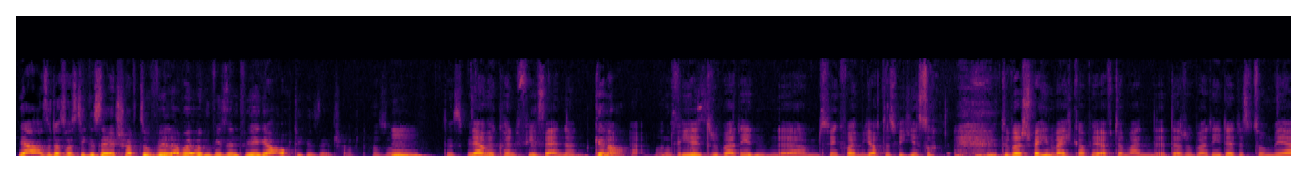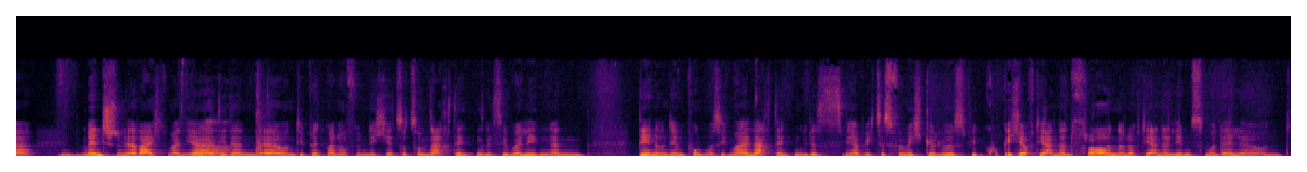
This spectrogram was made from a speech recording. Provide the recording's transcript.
Ja, also das, was die Gesellschaft so will, aber irgendwie sind wir ja auch die Gesellschaft. Also mhm. deswegen ja, wir können viel verändern. Genau. Ja, und also viel drüber reden. Ähm, deswegen freue ich mich auch, dass wir hier so drüber sprechen, weil ich glaube, je öfter man darüber redet, desto mehr mhm. Menschen erreicht man ja, ja, die dann äh, und die bringt man hoffentlich jetzt so zum Nachdenken, dass sie mhm. überlegen an den und dem Punkt muss ich mal nachdenken, wie, das, wie habe ich das für mich gelöst, wie gucke ich auf die anderen Frauen und auf die anderen Lebensmodelle und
